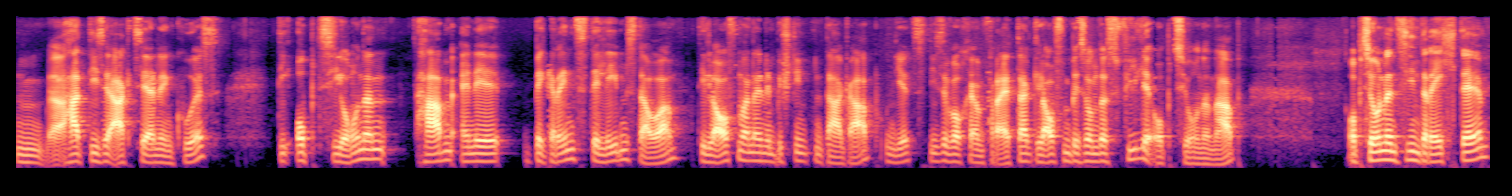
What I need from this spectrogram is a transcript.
hat diese Aktie einen Kurs. Die Optionen haben eine begrenzte Lebensdauer. Die laufen an einem bestimmten Tag ab. Und jetzt, diese Woche am Freitag, laufen besonders viele Optionen ab. Optionen sind Rechte,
